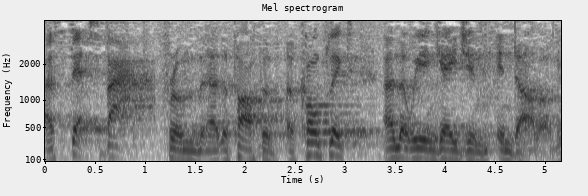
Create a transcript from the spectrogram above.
uh, steps back from uh, the path of, of, conflict and that we engage in, in dialogue.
